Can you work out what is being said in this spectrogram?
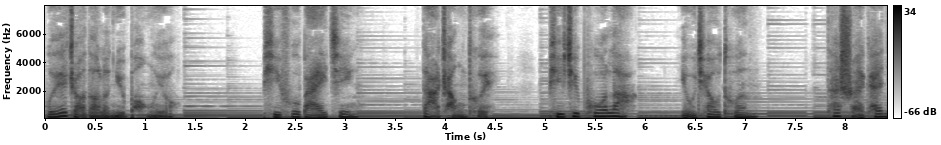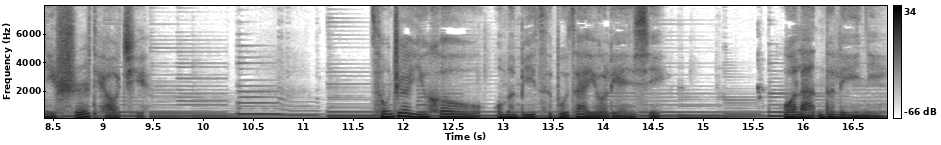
我也找到了女朋友，皮肤白净。大长腿，脾气泼辣，有翘臀，他甩开你十条街。从这以后，我们彼此不再有联系。我懒得理你。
